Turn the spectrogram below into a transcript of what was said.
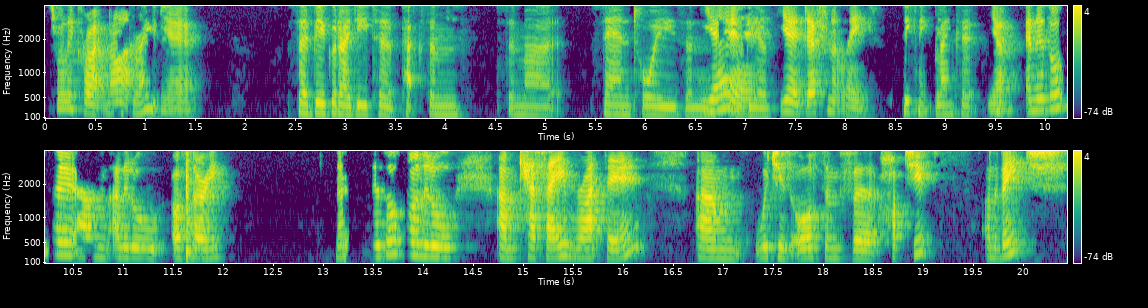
It's really quite nice. Great. Yeah. So it'd be a good idea to pack some some uh, sand toys and Yeah. Yeah, definitely. picnic blanket. Yep. And there's also um, a little, oh, sorry. No, there's also a little um, cafe right there, um, which is awesome for hot chips on the beach.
